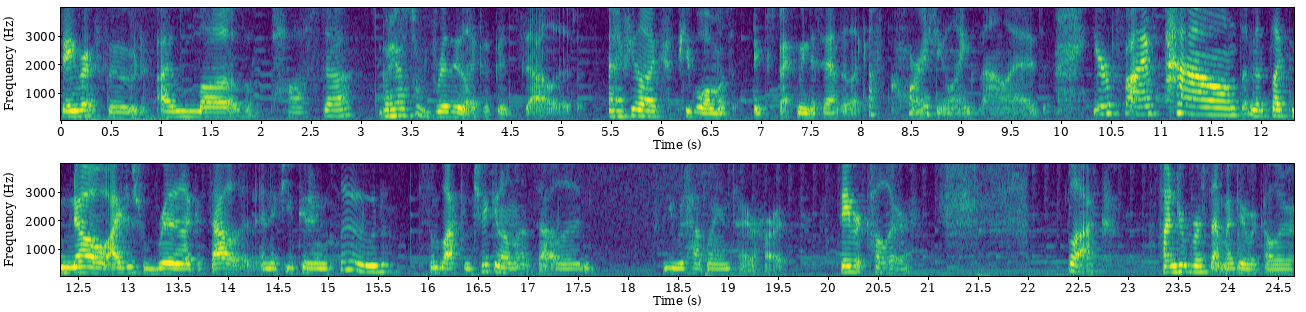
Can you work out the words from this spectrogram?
Favorite food. I love pasta, but I also really like a good salad. And I feel like people almost expect me to say that. They're like, of course you like salads. You're five pounds. And it's like, no, I just really like a salad. And if you could include some blackened chicken on that salad, you would have my entire heart. Favorite color? Black. 100% my favorite color.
